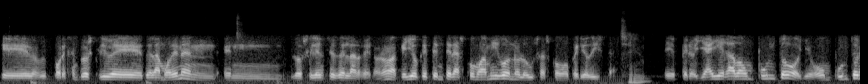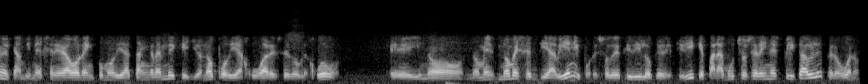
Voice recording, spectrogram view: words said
que, por ejemplo, escribe de la Morena en, en Los silencios del larguero, ¿no? Aquello que te enteras como amigo no lo usas como periodista. Eh, pero ya llegaba un punto, o llegó un punto en el que a mí me generaba una incomodidad tan grande que yo no podía jugar ese doble juego. Eh, y no, no, me, no me sentía bien y por eso decidí lo que decidí, que para muchos era inexplicable, pero bueno,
